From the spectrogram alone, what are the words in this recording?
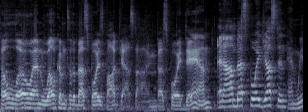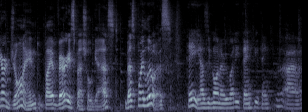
Hello and welcome to the Best Boys podcast. I'm Best Boy Dan, And I'm Best Boy Justin. and we are joined by a very special guest, Best Boy Louis. Hey, how's it going, everybody? Thank you, thank you. Uh,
